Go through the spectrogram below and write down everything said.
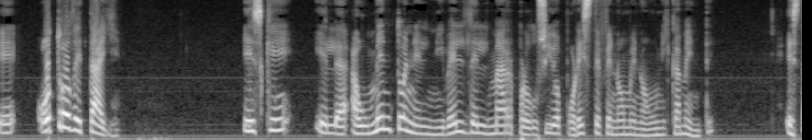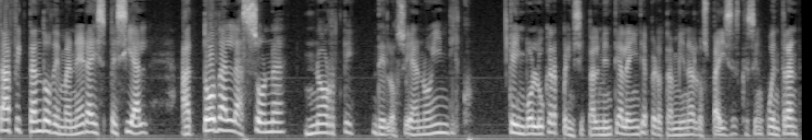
Eh, otro detalle es que el aumento en el nivel del mar producido por este fenómeno únicamente está afectando de manera especial a toda la zona norte del Océano Índico, que involucra principalmente a la India, pero también a los países que se encuentran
